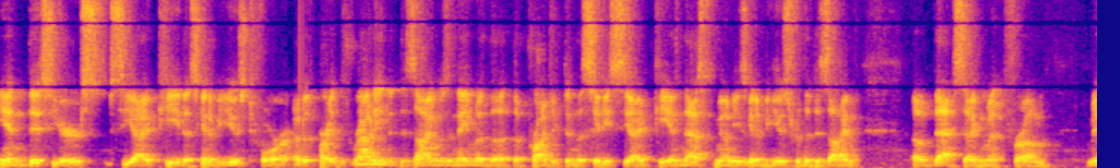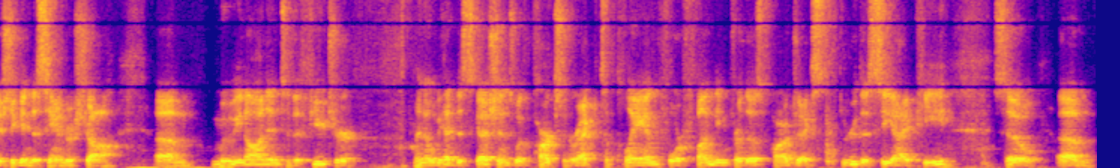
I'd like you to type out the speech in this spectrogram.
in this year's CIP that's going to be used for uh, part of this routing and design was the name of the, the project in the city CIP, and that's money is going to be used for the design of that segment from Michigan to Sandra Shaw. Um, moving on into the future, I know we had discussions with Parks and Rec to plan for funding for those projects through the CIP. So um,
